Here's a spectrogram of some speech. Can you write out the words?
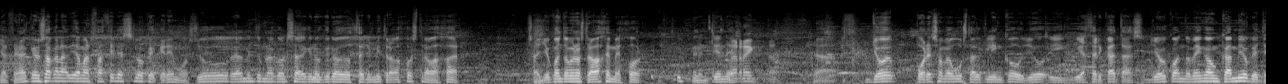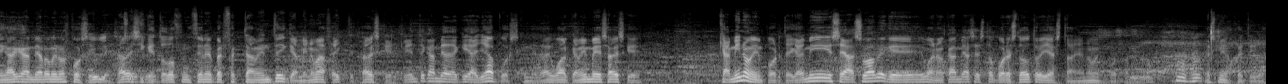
Y al final que nos hagan la vida más fácil es lo que queremos. Yo realmente una cosa que no quiero hacer en mi trabajo es trabajar. O sea, yo cuanto menos trabaje mejor. ¿Me entiendes? Correcto. O sea, yo por eso me gusta el clean code yo, y, y hacer catas. Yo cuando venga un cambio que tenga que cambiar lo menos posible, ¿sabes? y que todo funcione perfectamente y que a mí no me afecte, ¿sabes? Que el cliente cambia de aquí a allá, pues que me da igual, que a mí me, ¿sabes? Que, que a mí no me importe, que a mí sea suave, que bueno, cambias esto por esto otro y ya está, ¿eh? no me importa. Es mi objetivo.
